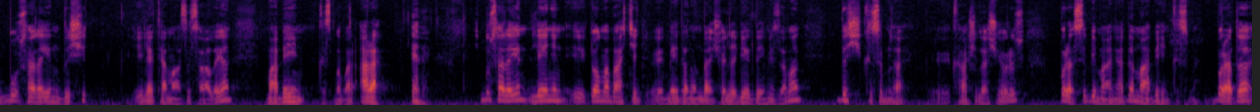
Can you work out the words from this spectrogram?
Bu sarayın dışı ile teması sağlayan mabeyin kısmı var. Ara. Evet. Bu sarayın Lenin e, Dolmabahçe e, meydanından şöyle geldiğimiz zaman dış kısımla e, karşılaşıyoruz. Burası bir manada mabeyin kısmı. Burada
